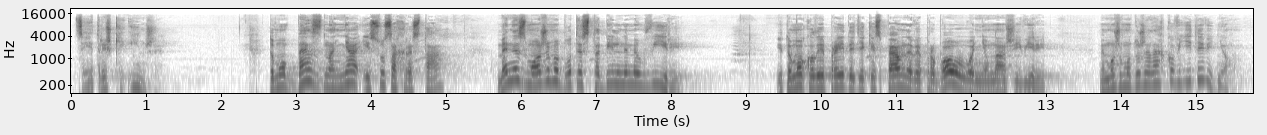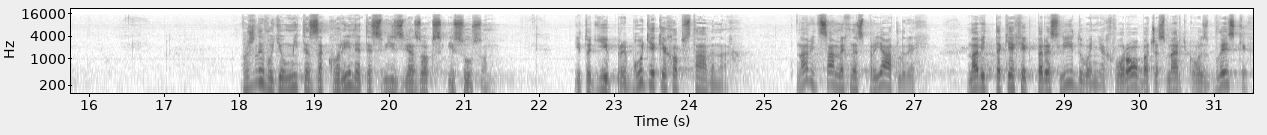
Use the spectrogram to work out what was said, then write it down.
Це є трішки інше. Тому без знання Ісуса Христа ми не зможемо бути стабільними в вірі. І тому, коли прийде якесь певне випробовування в нашій вірі, ми можемо дуже легко відійти від нього. Важливо є вміти закорінити свій зв'язок з Ісусом. І тоді при будь-яких обставинах, навіть самих несприятливих, навіть таких як переслідування, хвороба чи смерть когось близьких,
